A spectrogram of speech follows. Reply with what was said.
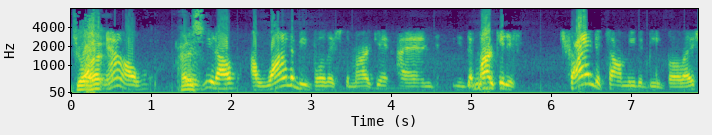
Joe, right now, does- you know, I want to be bullish the market, and the market is trying to tell me to be bullish,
